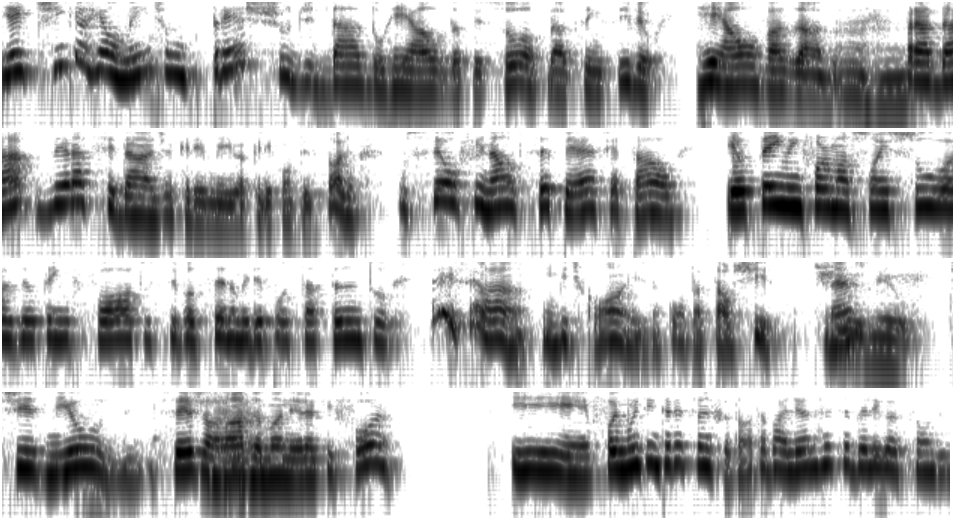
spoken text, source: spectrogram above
E aí tinha realmente um trecho de dado real da pessoa, dado sensível, real vazado, Uhum. para dar veracidade àquele e-mail, àquele contexto. Olha, o seu final de CPF é tal. Eu tenho informações suas, eu tenho fotos. Se você não me depositar tanto, é, sei lá, em bitcoins, na conta tal X, né? X mil. X mil, seja lá Uhum. da maneira que for. E foi muito interessante, porque eu estava trabalhando e recebi a ligação de,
